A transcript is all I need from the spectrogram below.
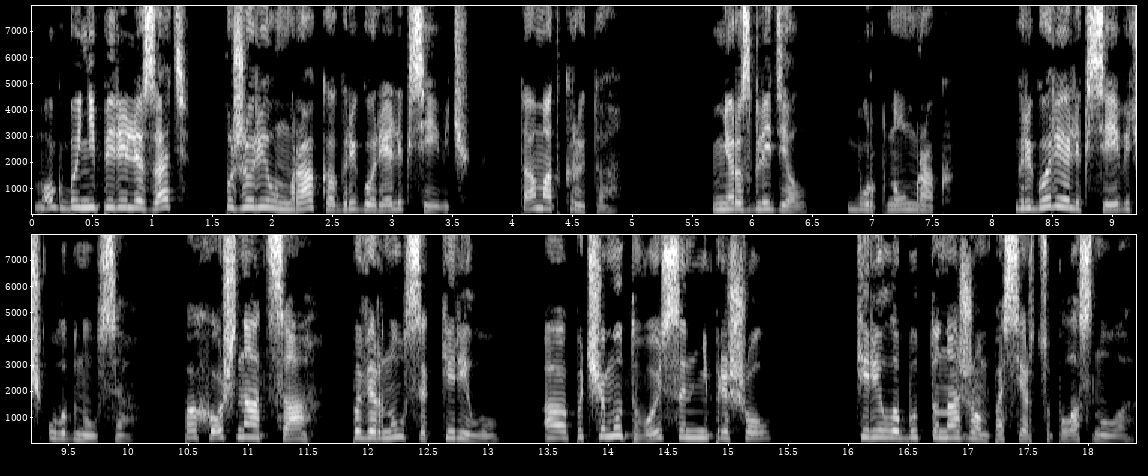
«Мог бы не перелезать», — пожурил мрака Григорий Алексеевич. «Там открыто». «Не разглядел», — буркнул мрак. Григорий Алексеевич улыбнулся. «Похож на отца», — повернулся к Кириллу. «А почему твой сын не пришел?» Кирилла будто ножом по сердцу полоснула.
